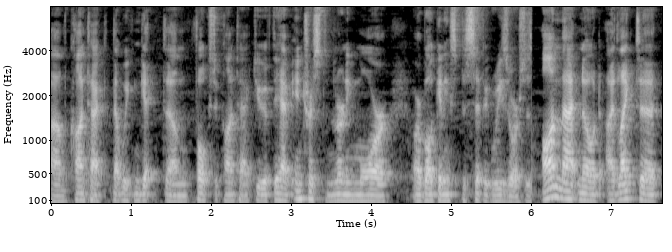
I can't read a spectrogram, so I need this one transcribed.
um, contact that we can get um, folks to contact you if they have interest in learning more or about getting specific resources. On that note, I'd like to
